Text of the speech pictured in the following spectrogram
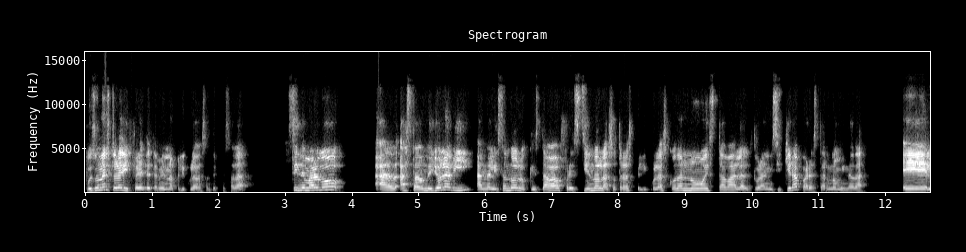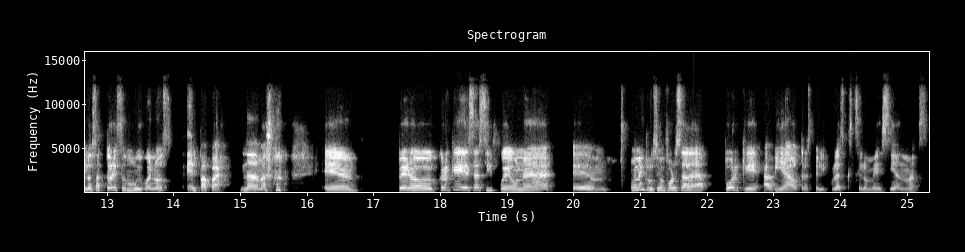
pues una historia diferente, también una película bastante pesada. Sin embargo, hasta donde yo la vi, analizando lo que estaba ofreciendo las otras películas, Coda no estaba a la altura ni siquiera para estar nominada. Eh, los actores son muy buenos, el papá, nada más. Em, pero creo que esa sí fue una, em, una inclusión forzada porque había otras películas que se lo merecían más.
